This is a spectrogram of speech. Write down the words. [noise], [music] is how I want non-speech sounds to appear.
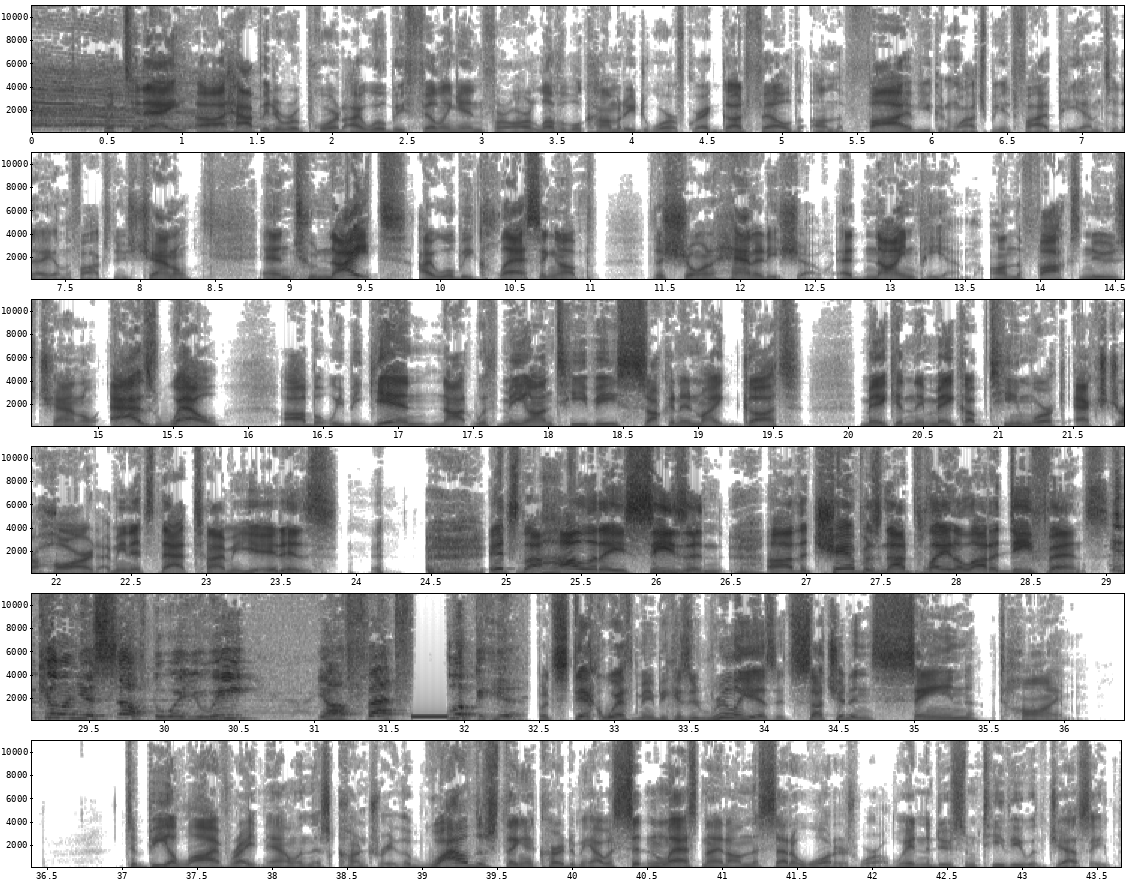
But today, uh, happy to report I will be filling in for our lovable comedy dwarf, Greg Gutfeld, on the 5. You can watch me at 5 p.m. today on the Fox News Channel. And tonight, I will be classing up the Sean Hannity Show at 9 p.m. on the Fox News Channel as well. Uh, but we begin not with me on TV sucking in my gut making the makeup team work extra hard. I mean, it's that time of year. It is. [laughs] it's the holiday season. Uh, the champ is not playing a lot of defense. You're killing yourself the way you eat. You all fat f- look at you. But stick with me because it really is. It's such an insane time to be alive right now in this country. The wildest thing occurred to me. I was sitting last night on the set of Watters' World, waiting to do some TV with Jesse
